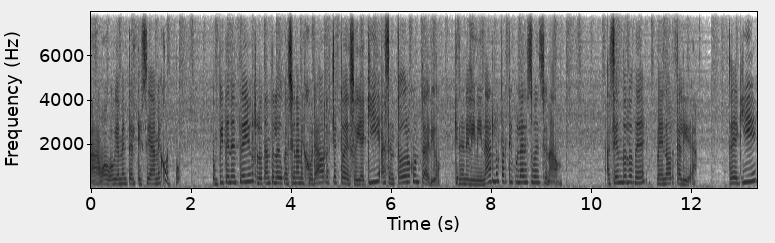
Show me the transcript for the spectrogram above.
obviamente, al que sea mejor. Compiten entre ellos, por lo tanto la educación ha mejorado respecto a eso. Y aquí hacen todo lo contrario, quieren eliminar los particulares subvencionados, haciéndolos de menor calidad. Aquí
